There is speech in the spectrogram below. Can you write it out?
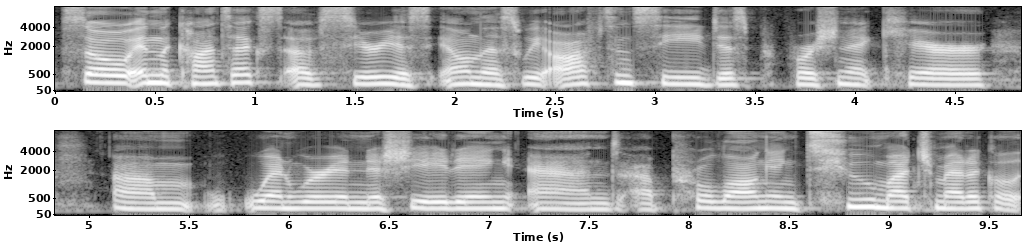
So, in the context of serious illness, we often see disproportionate care um, when we're initiating and uh, prolonging too much medical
